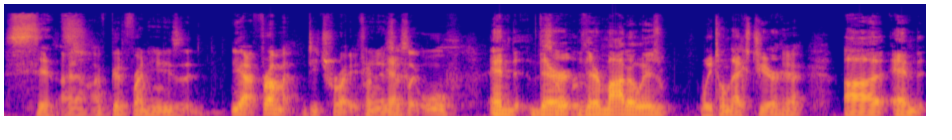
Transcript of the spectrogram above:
since I know. I have a good friend. He's a, yeah from Detroit, and it's just like ooh. And their brutal. their motto is wait till next year Yeah. uh, and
